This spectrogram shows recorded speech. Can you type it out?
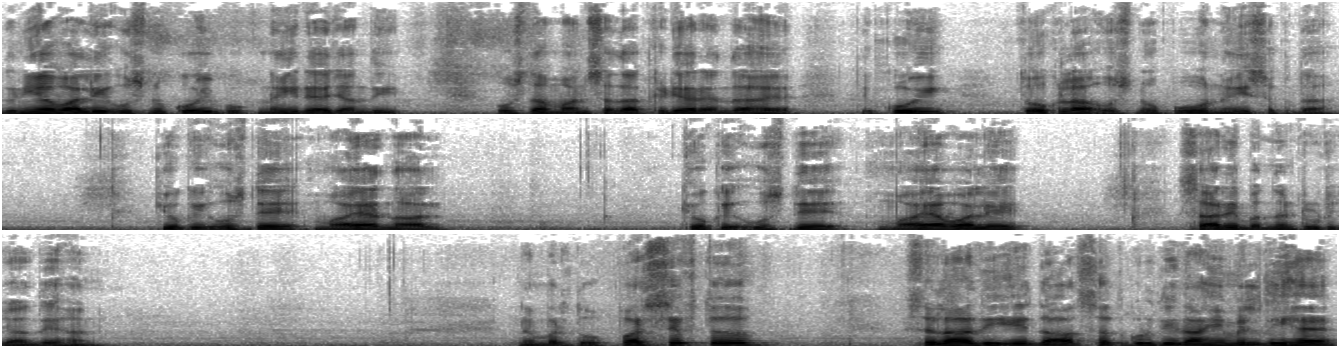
ਦੁਨੀਆ ਵਾਲੀ ਉਸ ਨੂੰ ਕੋਈ ਭੁੱਖ ਨਹੀਂ ਰਹਿ ਜਾਂਦੀ। ਉਸ ਦਾ ਮਨ ਸਦਾ ਖਿੜਿਆ ਰਹਿੰਦਾ ਹੈ ਤੇ ਕੋਈ ਤੋਖਲਾ ਉਸ ਨੂੰ ਪੋ ਨਹੀਂ ਸਕਦਾ। ਕਿਉਂਕਿ ਉਸ ਦੇ ਮਾਇਆ ਨਾਲ, ਕਿਉਂਕਿ ਉਸ ਦੇ ਮਾਇਆ ਵਾਲੇ ਸਾਰੇ ਬੰਧਨ ਟੁੱਟ ਜਾਂਦੇ ਹਨ। ਨੰਬਰ 2 ਪਰ ਸਿਫਤ ਸਲਾਹ ਦੀ ਇਹ ਦਾਤ ਸਤਿਗੁਰ ਦੀ ਰਾਹੀਂ ਮਿਲਦੀ ਹੈ।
